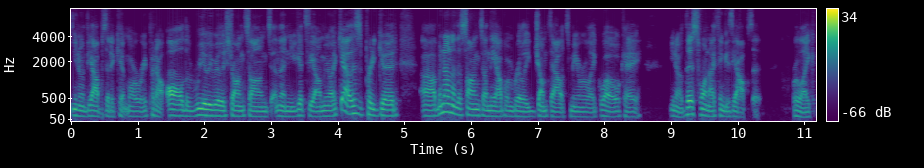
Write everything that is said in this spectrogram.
you know the opposite of Kip Moore, where he put out all the really really strong songs, and then you get to the album, you're like, yeah, this is pretty good, uh, but none of the songs on the album really jumped out to me. We're like, whoa, okay, you know, this one I think is the opposite. We're like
